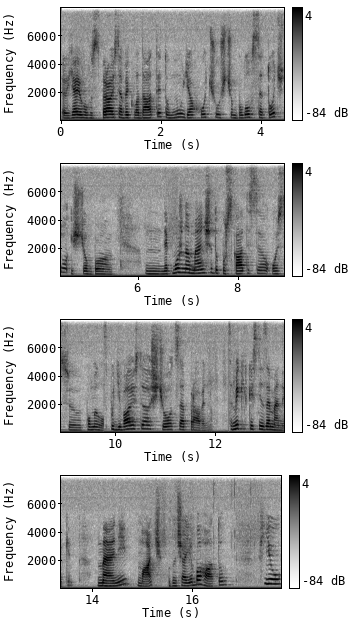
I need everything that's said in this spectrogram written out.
е, я його збираюся викладати, тому я хочу, щоб було все точно і щоб е, як можна менше допускатися ось помилок. Сподіваюся, що це правильно. Самі кількісні займенники. Many, much означає багато, few,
